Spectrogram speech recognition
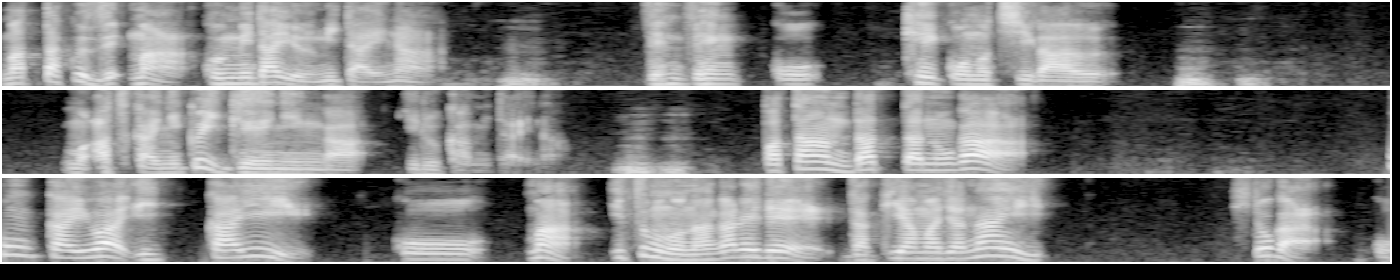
全くぜ、まあ、小梅太夫みたいな、うん。全然、こう、傾向の違う、うん。もう扱いにくい芸人がいるかみたいなうん。パターンだったのが、今回は一回、こう、まあ、いつもの流れでザキヤマじゃない人が、こ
